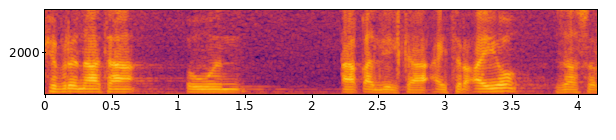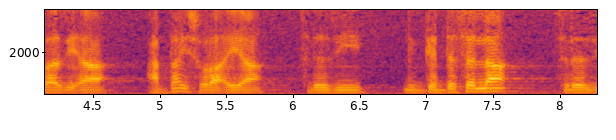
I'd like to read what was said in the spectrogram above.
ክብሪ ናታ እውን ኣቐሊልካ ኣይትርኣዮ እዛ ሱራ እዚኣ ዓባይ ሱራ እያ ስለዚ ንገደሰላ ስለዚ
